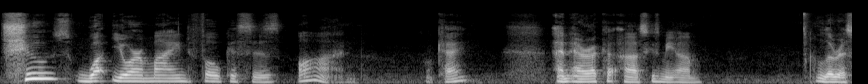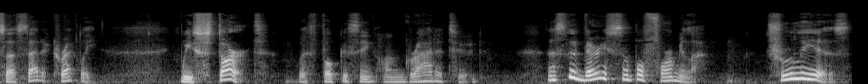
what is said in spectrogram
Choose what your mind focuses on. Okay? And Erica, uh, excuse me, um, Larissa said it correctly. We start with focusing on gratitude. This is a very simple formula. Truly is.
